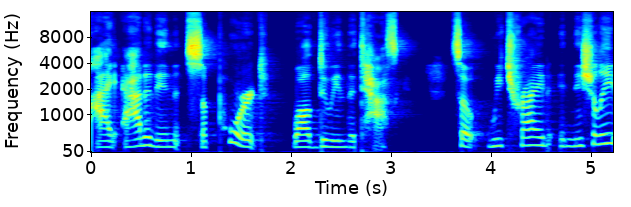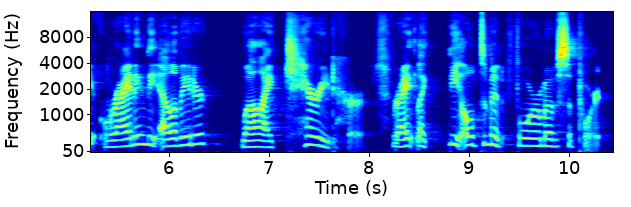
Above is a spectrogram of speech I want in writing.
I added in support while doing the task. So we tried initially riding the elevator while I carried her, right? Like the ultimate form of support.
